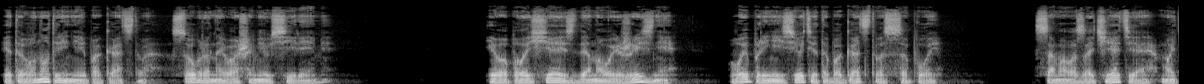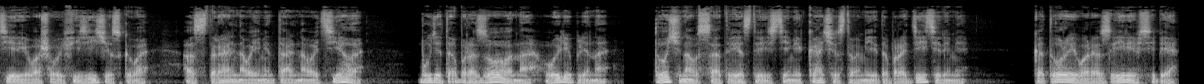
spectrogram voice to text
это внутреннее богатство, собранное вашими усилиями. И воплощаясь для новой жизни, вы принесете это богатство с собой. С самого зачатия материя вашего физического, астрального и ментального тела будет образована, вылеплена точно в соответствии с теми качествами и добродетелями, которые вы развили в себе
